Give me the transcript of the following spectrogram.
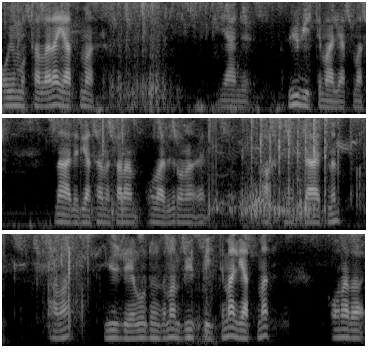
o yumurtalara yatmaz. Yani büyük ihtimal yatmaz. Nadir yatanı falan olabilir. Ona aksini iddia etmem. Ama yüzdeye vurduğun zaman büyük bir ihtimal yatmaz. Ona da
